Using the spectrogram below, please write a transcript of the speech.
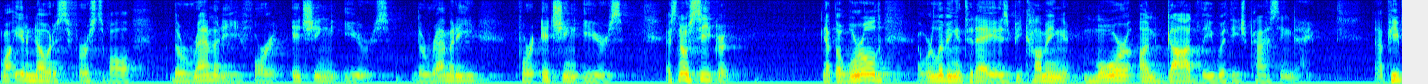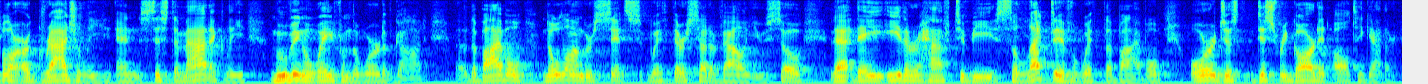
I want you to notice, first of all, the remedy for itching ears. The remedy for itching ears. It's no secret that the world that we're living in today is becoming more ungodly with each passing day. Uh, people are, are, gradually and systematically moving away from the Word of God. Uh, the Bible no longer sits with their set of values, so that they either have to be selective with the Bible or just disregard it altogether.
